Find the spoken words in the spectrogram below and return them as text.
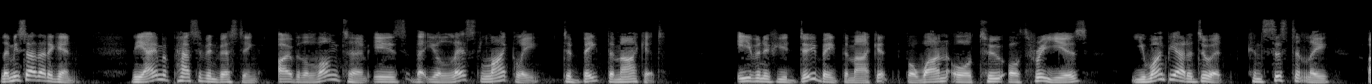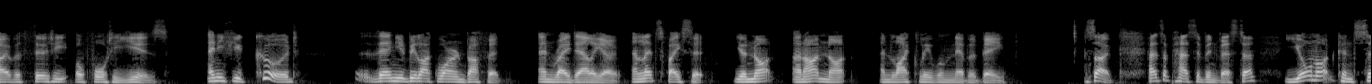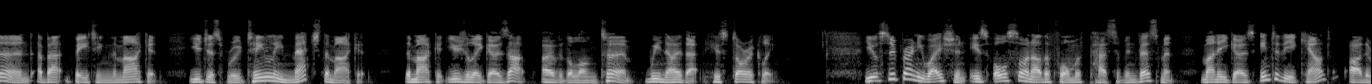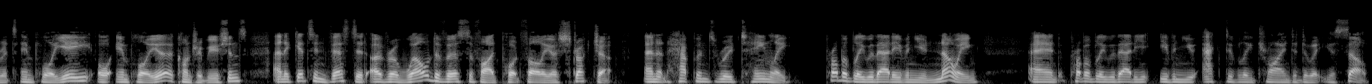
Let me say that again. The aim of passive investing over the long term is that you're less likely to beat the market. Even if you do beat the market for one or two or three years, you won't be able to do it consistently over 30 or 40 years. And if you could, then you'd be like Warren Buffett and Ray Dalio. And let's face it, you're not, and I'm not, and likely will never be. So, as a passive investor, you're not concerned about beating the market. You just routinely match the market the market usually goes up over the long term. We know that historically. Your superannuation is also another form of passive investment. Money goes into the account, either it's employee or employer contributions, and it gets invested over a well diversified portfolio structure. And it happens routinely, probably without even you knowing, and probably without even you actively trying to do it yourself.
